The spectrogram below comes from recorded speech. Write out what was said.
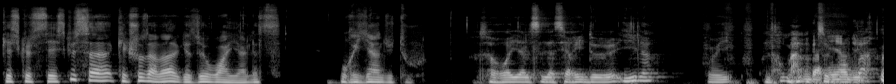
Qu'est-ce que c'est? Est-ce que ça a quelque chose à voir avec The Royals? Ou rien du tout? The Royal, c'est la série de Hill? Oui. Non, bah, Bah, rien du pas.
